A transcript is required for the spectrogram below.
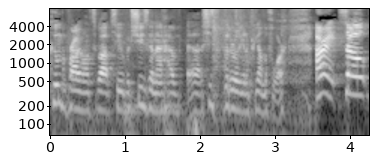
Kumba probably wants to go out too, but she's gonna have, uh, she's literally gonna pee on the floor. All right, so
